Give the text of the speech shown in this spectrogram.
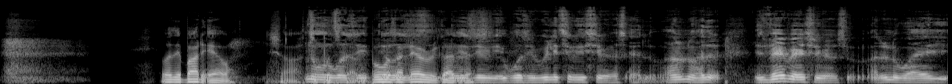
it was a bad L. Sure, to No, it was that. a, it was an L it regardless. was a, it was a relatively serious L. I don't know. I don't, it's very very serious. I don't know why.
